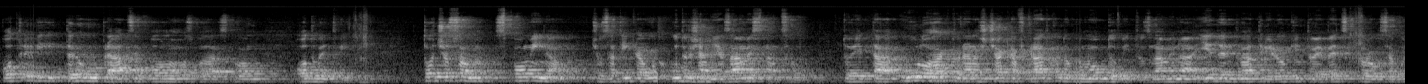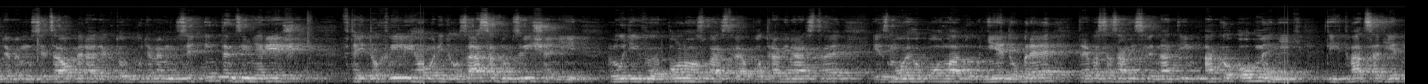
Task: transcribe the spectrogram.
Potreby trhu práce v polnohospodárskom odvetví. To, čo som spomínal, čo sa týka udržania zamestnancov, to je tá úloha, ktorá nás čaká v krátkodobom období. To znamená 1, 2, 3 roky, to je vec, ktorou sa budeme musieť zaoberať a ktorú budeme musieť intenzívne riešiť tejto chvíli hovoriť o zásadnom zvýšení ľudí v polnohospodárstve a potravinárstve je z môjho pohľadu nie dobré. Treba sa zamyslieť nad tým, ako obmeniť tých 21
